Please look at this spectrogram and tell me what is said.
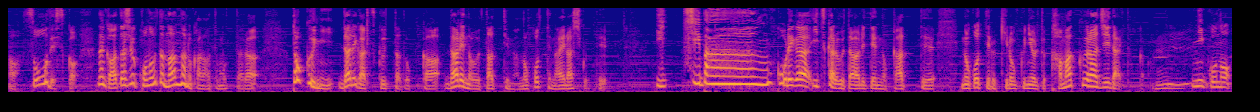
あ、そうですか。なんか私はこの歌何なのかなと思ったら、特に誰が作ったとか、誰の歌っていうのは残ってないらしくて、一番これがいつから歌われてんのかって残ってる記録によると鎌倉時代とかうんにこの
